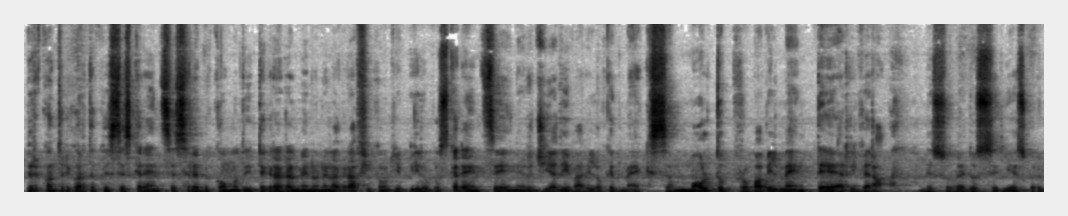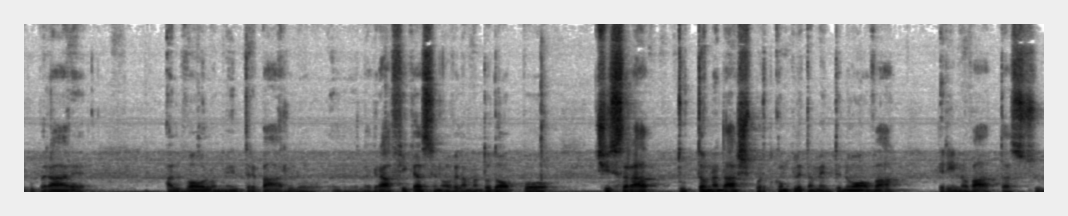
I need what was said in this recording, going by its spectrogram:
Per quanto riguarda queste scadenze sarebbe comodo integrare almeno nella grafica un riepilogo scadenze e energia dei vari Locket Max. Molto probabilmente arriverà. Adesso vedo se riesco a recuperare al volo mentre parlo eh, la grafica, se no ve la mando dopo. Ci sarà tutta una dashboard completamente nuova e rinnovata su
